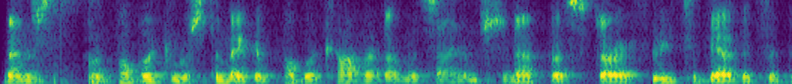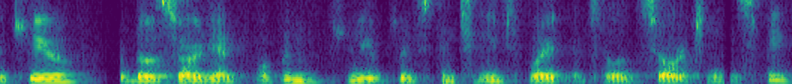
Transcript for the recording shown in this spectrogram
Members of the public who wish to make a public comment on this item should now press star three to be added to the queue. For those already in the queue, please continue to wait until it's your turn to speak.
